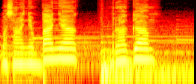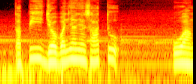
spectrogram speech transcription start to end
Masalahnya banyak, beragam, tapi jawabannya hanya satu, uang.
